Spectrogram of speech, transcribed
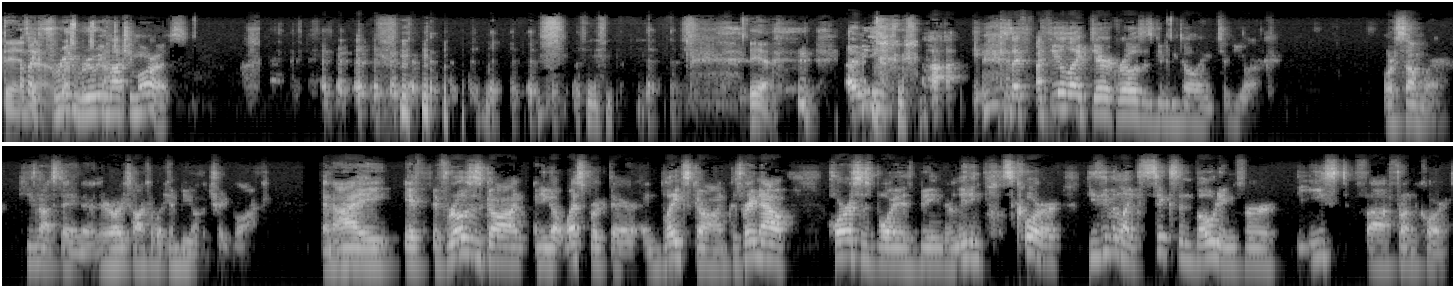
than That's like uh, three Westbrook's Rui contract. Hachimuras. Yeah, I mean, because I, I feel like Derrick Rose is going to be going to New York or somewhere. He's not staying there. They're already talking about him being on the trade block. And I, if if Rose is gone and you got Westbrook there and Blake's gone, because right now Horace's boy is being their leading scorer. He's even like six in voting for the East uh, front court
